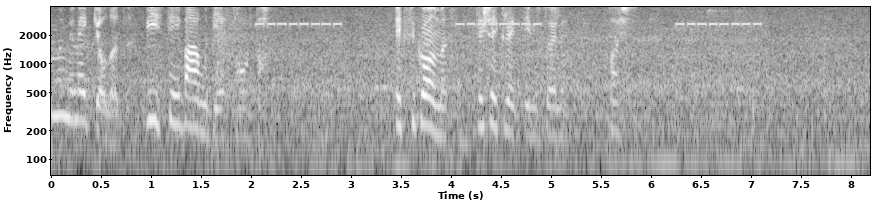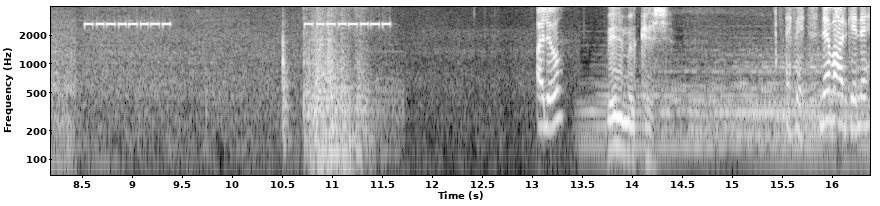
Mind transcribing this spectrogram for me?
Agabacım. yemek yolladı. Bir isteği var mı diye sordu. Eksik olmasın. Teşekkür ettiğimi söyle. Baş üstüne. Alo? Benim Ökkeş. Evet, ne var gene?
